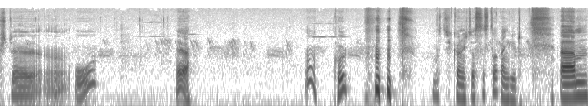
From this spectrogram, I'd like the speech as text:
stell... Äh, oh. Ja. Ah, cool. Wusste ich gar nicht, dass das da reingeht. Ähm,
